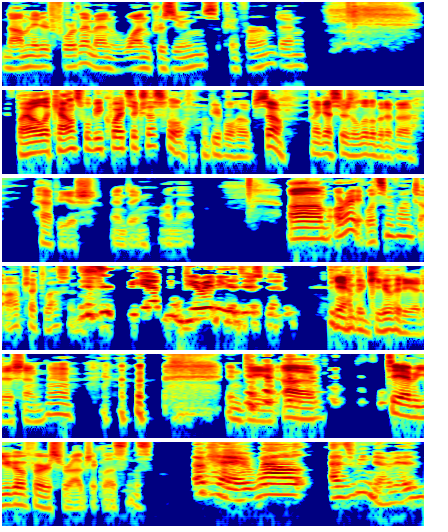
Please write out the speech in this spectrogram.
nominated for them, and one presumes confirmed and. By all accounts, will be quite successful. People hope so. I guess there's a little bit of a happy-ish ending on that. Um, all right, let's move on to object lessons. This is the ambiguity edition. The ambiguity edition. Eh. Indeed. uh, Tammy, you go first for object lessons. Okay, well, as we noted,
